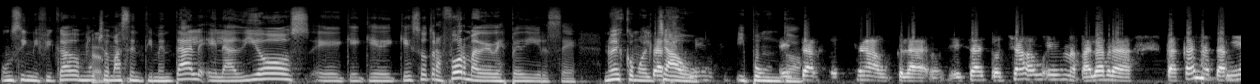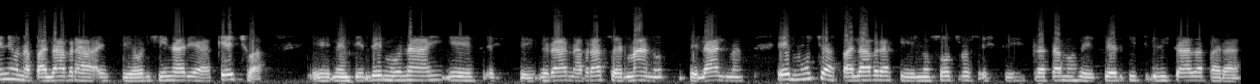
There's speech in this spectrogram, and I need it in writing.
un, significado mucho más sentimental. El adiós, eh, que, que, es otra forma de despedirse. No es como el chau y punto. Exacto, chau, claro. Exacto, chau es una palabra, cacana también es una palabra este, originaria quechua. Eh, ¿Me entiendes? Munay es este, gran abrazo, hermanos, del alma es muchas palabras que nosotros este, tratamos de ser visibilizadas para,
